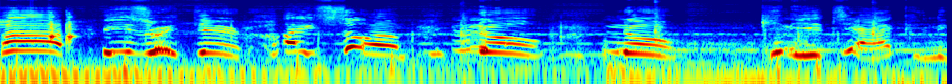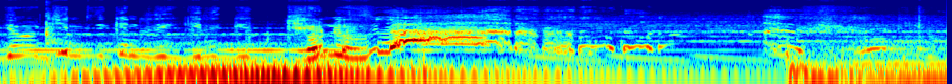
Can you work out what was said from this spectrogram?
Ah! He's right there! I saw him! No! No! Can he attack? Can, can, can, can, can, can, Ah! He's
